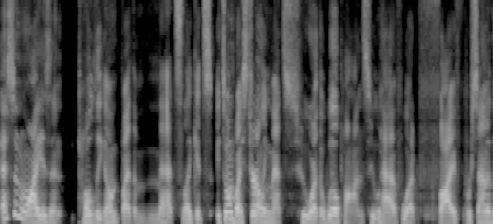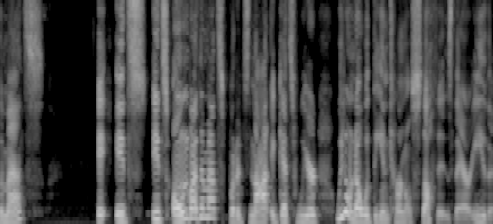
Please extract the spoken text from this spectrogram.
SNY isn't totally owned by the Mets. Like it's it's owned by Sterling Mets, who are the Wilpons, who have what five percent of the Mets. It, it's it's owned by the Mets, but it's not. It gets weird. We don't know what the internal stuff is there either.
